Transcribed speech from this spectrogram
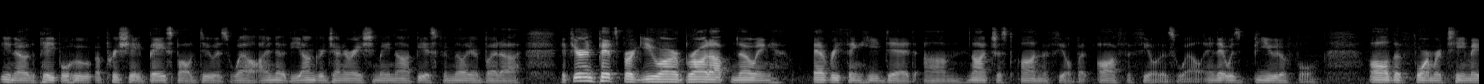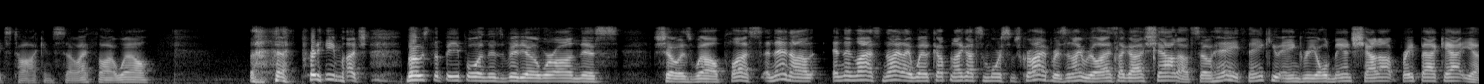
you know, the people who appreciate baseball do as well. I know the younger generation may not be as familiar, but uh, if you're in Pittsburgh, you are brought up knowing everything he did, um, not just on the field, but off the field as well. And it was beautiful. All the former teammates talking. So I thought, well, pretty much most of the people in this video were on this show as well. Plus, and then uh, and then last night I woke up and I got some more subscribers and I realized I got a shout out. So hey, thank you, angry old man. Shout out right back at you.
